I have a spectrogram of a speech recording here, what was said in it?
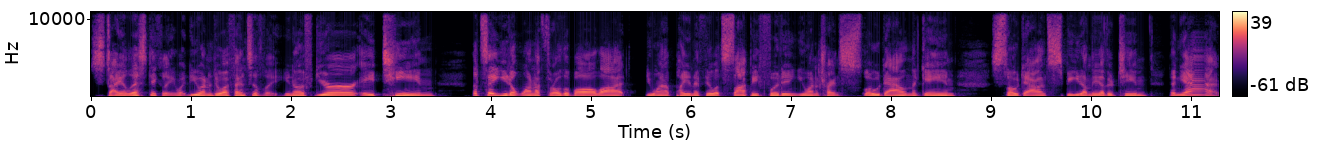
stylistically, what you want to do offensively. You know, if you're a team let's say you don't want to throw the ball a lot. You want to play in a field with sloppy footing. You want to try and slow down the game slow down speed on the other team, then yeah,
